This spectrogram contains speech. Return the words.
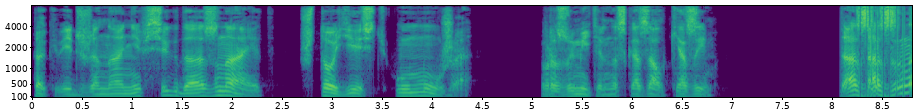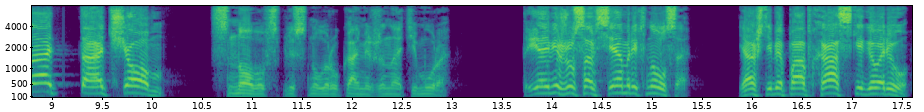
«Так ведь жена не всегда знает, что есть у мужа», — вразумительно сказал Кязым. «Да знать-то о чем!» — снова всплеснула руками жена Тимура. «Ты, я вижу, совсем рехнулся. Я ж тебе по-абхазски говорю.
